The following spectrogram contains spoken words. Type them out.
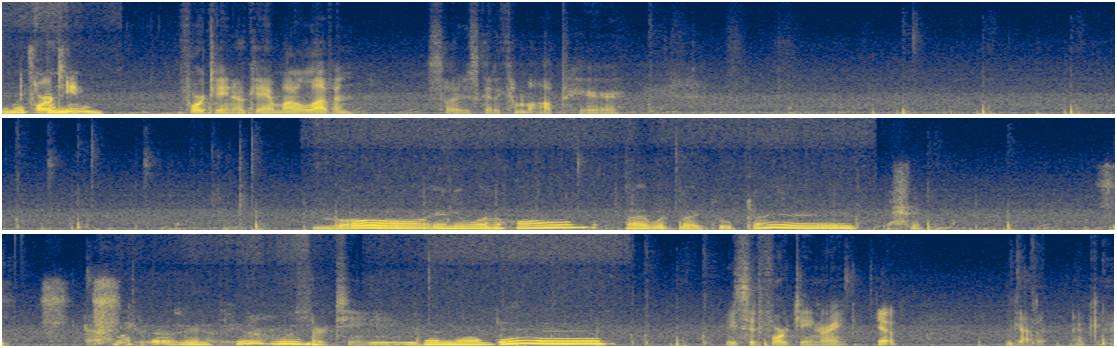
I'm 14. 14. Okay, I'm on 11. So I just gotta come up here. Hello, anyone home? I would like to play. Uh, What go, does here it we go, 13. Even more dead. You said 14, right? Yep. Got it. Okay.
